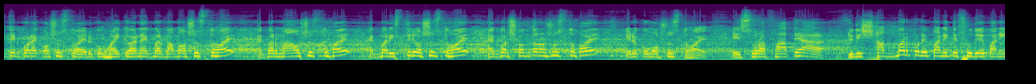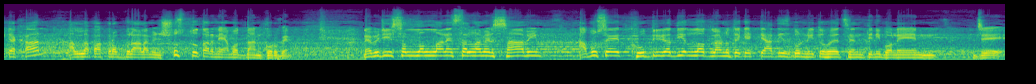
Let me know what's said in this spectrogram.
একের পর এক অসুস্থ হয়, এরকম হয় কি হয় না? একবার বাবা অসুস্থ হয়, একবার মা অসুস্থ হয়, একবার স্ত্রী অসুস্থ হয়, একবার সন্তান অসুস্থ হয়, এরকম অসুস্থ হয়। এই সুরা ফাতেহা যদি সাতবার পরে পানিতে ফুদে পানিটা খান, আল্লাহ পাক রব্বুল আলমিন সুস্থতার নিয়ামত দান করবেন। নবীজি সাল্লাহ সাল্লামের সাহাবি আবু সৈয়দ খুদ্রি থেকে একটি হাদিস বর্ণিত হয়েছেন। তিনি বলেন যে,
